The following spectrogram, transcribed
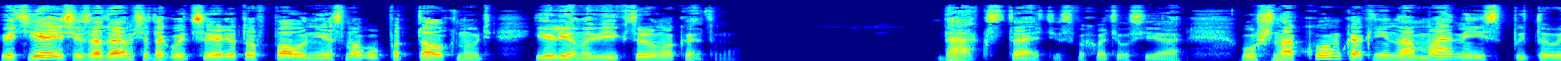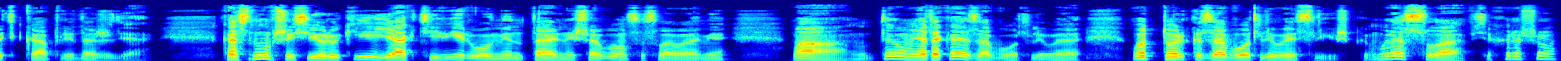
Ведь я, если задамся такой целью, то вполне смогу подтолкнуть Елену Викторовну к этому. Да, кстати, — спохватился я, — уж на ком, как ни на маме, испытывать капли дождя. Коснувшись ее руки, я активировал ментальный шаблон со словами «Мам, ты у меня такая заботливая, вот только заботливая слишком. Расслабься, хорошо?»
